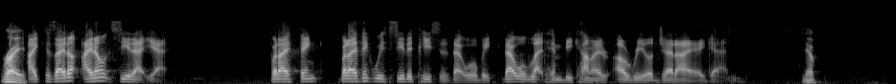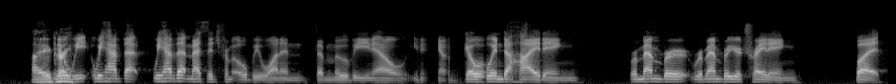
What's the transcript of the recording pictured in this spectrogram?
right. Because I don't I don't see that yet. But I think but I think we see the pieces that will be that will let him become a, a real Jedi again. Yep. I You agree. know, we we have that we have that message from Obi Wan in the movie. You know, you know, go into hiding. Remember remember your training, but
